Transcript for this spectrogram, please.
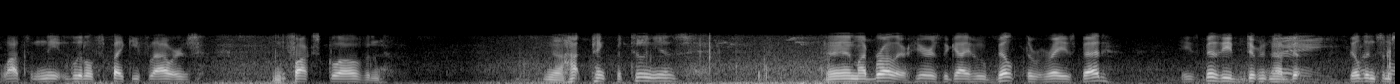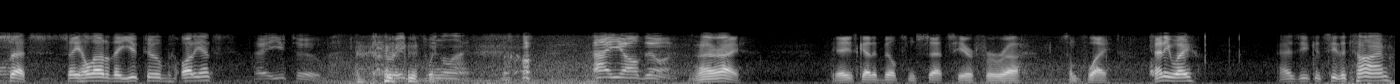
Lots of neat little spiky flowers and foxglove and you know, hot pink petunias and my brother, here is the guy who built the raised bed. He's busy uh, hey, building some sets. Say hello to the YouTube audience. Hey, YouTube. Read between the lines. How y'all doing? All right. Yeah, he's got to build some sets here for uh, some play. Anyway, as you can see the time,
